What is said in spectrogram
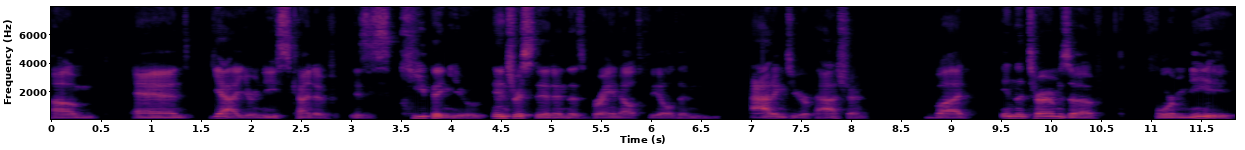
Um, and yeah, your niece kind of is keeping you interested in this brain health field and adding to your passion. But in the terms of, for me,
